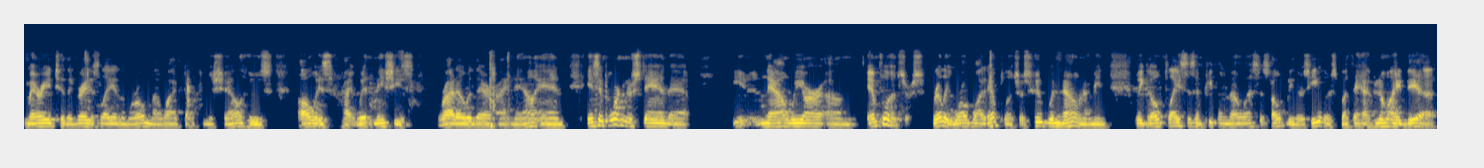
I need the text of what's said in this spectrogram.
married to the greatest lady in the world, my wife, Dr. Michelle, who's always right with me. She's right over there right now. And it's important to understand that now we are um, influencers, really worldwide influencers. Who would have known? I mean, we go places and people know us as hope leaders, healers, but they have no idea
